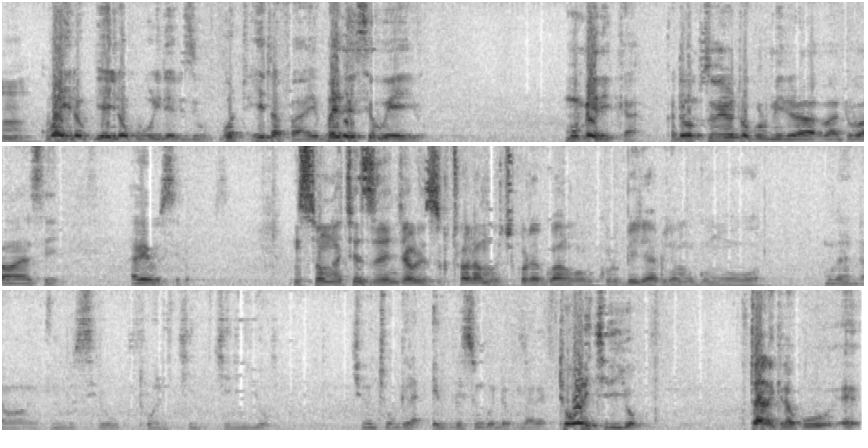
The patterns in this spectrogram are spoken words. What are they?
Mm, kuba yalina- okubuulira ebizibu. What- yetafaayo by the si weeyo. Mu america kati omusuubira ota okulumirira abantu bawansi abebusiro nsonga ki ez'enjawulo ezikutwala mu kikola eggwanga obukulu biri abiri mu gumu obwo muganda wange embusiro tewali ki- kiriyo. Kino kyogera every single day of my life tewali kiriyo. Kutandikira ku eh,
